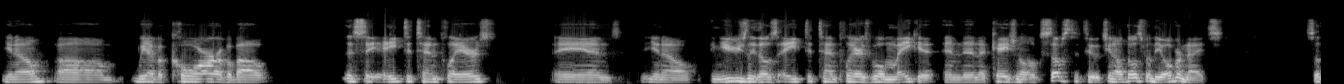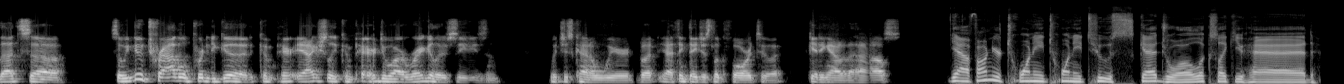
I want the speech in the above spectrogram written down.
You know, um, we have a core of about let's say eight to ten players and you know and usually those eight to ten players will make it and then occasional substitutes you know those for the overnights so that's uh so we do travel pretty good compared actually compared to our regular season which is kind of weird but i think they just look forward to it getting out of the house yeah i found your 2022 schedule it looks like you had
